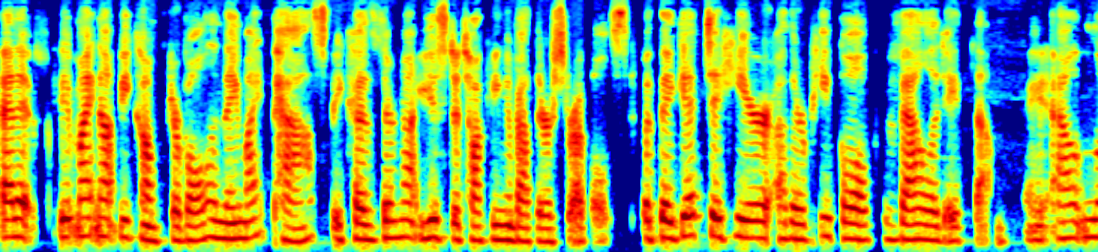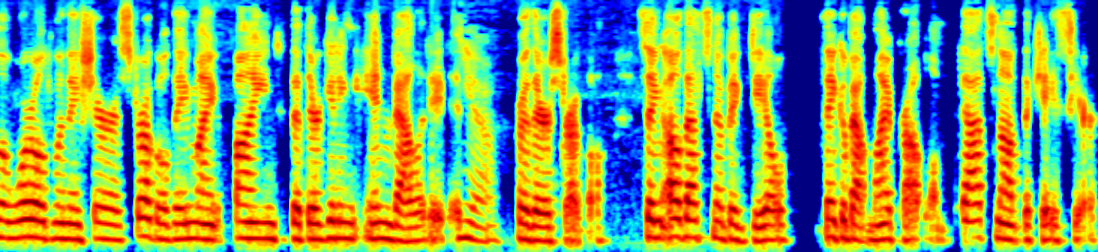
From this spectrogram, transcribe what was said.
And it, it might not be comfortable and they might pass because they're not used to talking about their struggles, but they get to hear other people validate them. Right? Out in the world, when they share a struggle, they might find that they're getting invalidated Yeah. for their struggle, saying, oh, that's no big deal. Think about my problem. That's not the case here.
